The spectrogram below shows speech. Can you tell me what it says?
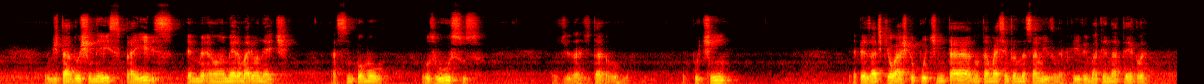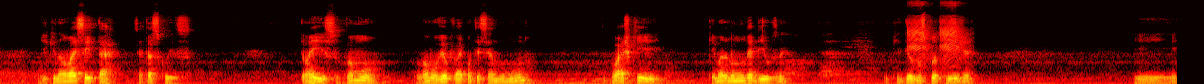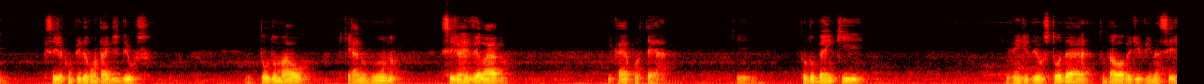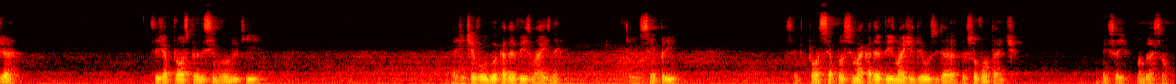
o ditador chinês, para eles, é, é uma mera marionete, assim como os russos, o Putin. Apesar de que eu acho que o Putin tá, não está mais sentando nessa mesa, né? porque ele vem batendo na tecla de que não vai aceitar certas coisas. Então é isso. Vamos, vamos ver o que vai acontecendo no mundo. Eu acho que quem manda no mundo é Deus, né? Que Deus nos proteja e que seja cumprida a vontade de Deus. E todo o mal que há no mundo seja revelado e caia por terra. Que todo bem que, que vem de Deus, toda, toda obra divina seja, seja próspera nesse mundo e que a gente evolua cada vez mais, né? A gente sempre, sempre possa se aproximar cada vez mais de Deus e da, da sua vontade. É isso aí, um abração.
